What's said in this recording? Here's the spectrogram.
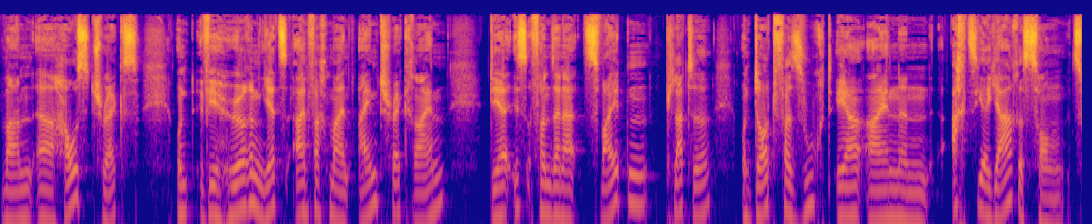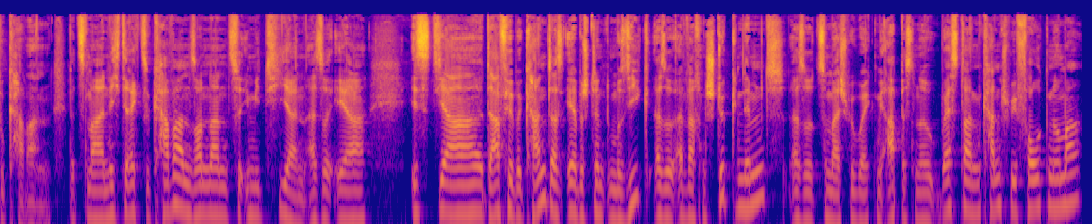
waren äh, House-Tracks. Und wir hören jetzt einfach mal in einen Track rein. Der ist von seiner zweiten Platte und dort versucht er einen 80er-Jahre-Song zu covern. Beziehungsweise nicht direkt zu covern, sondern zu imitieren. Also er ist ja dafür bekannt, dass er bestimmte Musik, also einfach ein Stück nimmt. Also zum Beispiel Wake Me Up ist eine Western-Country-Folk-Nummer.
